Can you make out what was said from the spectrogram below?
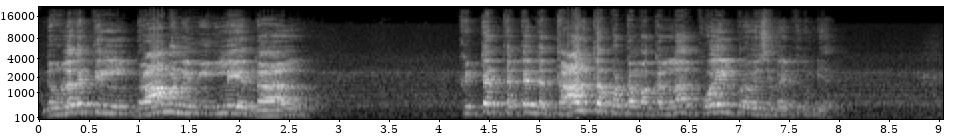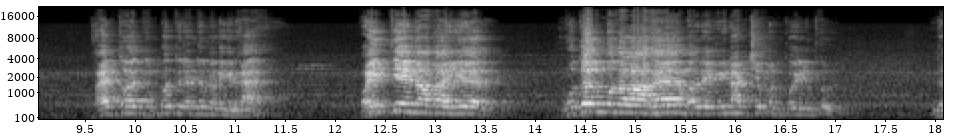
இந்த உலகத்தில் பிராமணன் இல்லை என்றால் கிட்டத்தட்ட இந்த தாழ்த்தப்பட்ட மக்கள்லாம் கோயில் பிரவேசமே எடுத்துக்க முடியாது. ஆயிரத்தி தொள்ளாயிரத்தி முப்பத்தி ரெண்டு நினைக்கிறேன். வைத்தியநாத ஐயர் முதல் முதலாக மதுரை மீனாட்சி அம்மன் கோயிலுக்குள் இந்த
